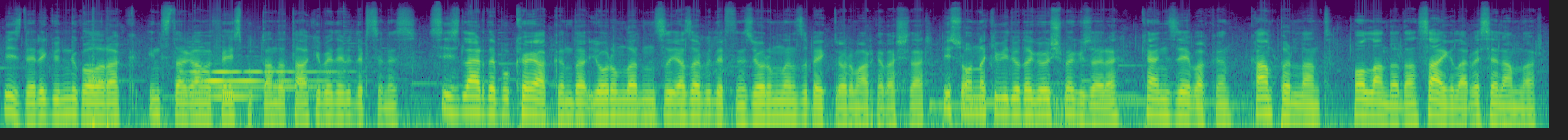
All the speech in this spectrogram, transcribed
Bizleri günlük olarak Instagram ve Facebook'tan da takip edebilirsiniz. Sizler de bu köy hakkında yorumlarınızı yazabilirsiniz. Yorumlarınızı bekliyorum arkadaşlar. Bir sonraki videoda görüşmek üzere. Kendinize iyi bakın. Kamperland, Hollanda'dan saygılar ve selamlar.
